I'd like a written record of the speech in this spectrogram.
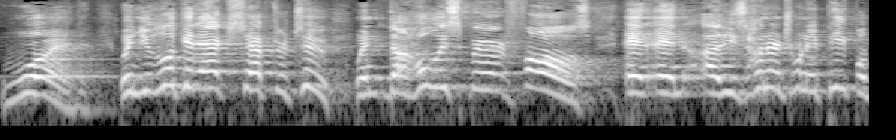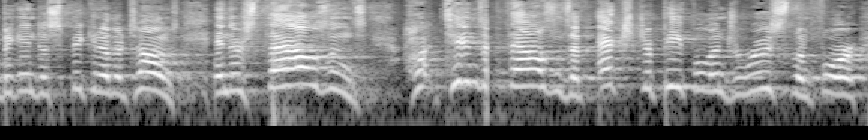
would. When you look at Acts chapter 2, when the Holy Spirit falls and, and uh, these 120 people begin to speak in other tongues, and there's thousands, tens of thousands of extra people in Jerusalem for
